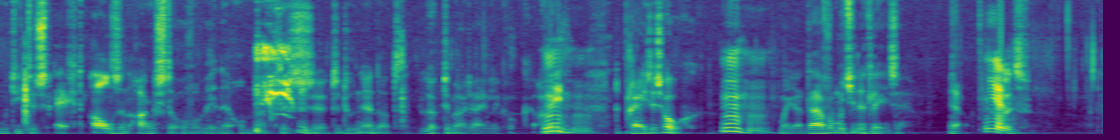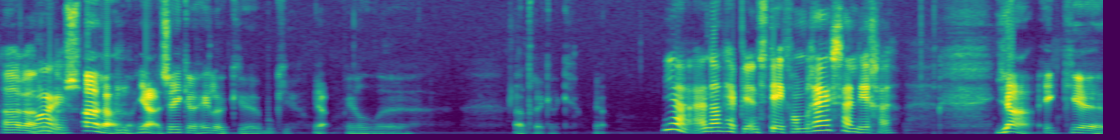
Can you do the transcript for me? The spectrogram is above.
moet hij dus echt al zijn angsten overwinnen om dat dus eh, te doen. En dat lukt hem uiteindelijk ook. Alleen, de prijs is hoog. Mhm. Maar ja, daarvoor moet je het lezen. Ja. Goed. Aanraden Mooi. dus. Aanraden, ja, zeker. Heel leuk eh, boekje. Ja, heel eh, aantrekkelijk. Ja. ja, en dan heb je een Stefan Brijs daar liggen. Ja, ik, eh,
